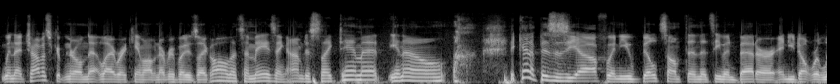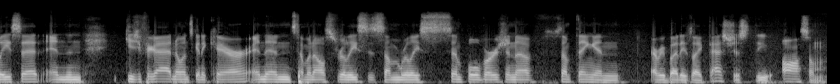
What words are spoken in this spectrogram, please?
when that javascript neural net library came out and everybody's like oh that's amazing i'm just like damn it you know? It kind of pisses you off when you build something that's even better and you don't release it and then because you figure out ah, no one's going to care and then someone else releases some really simple version of something and everybody's like that's just the awesome.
